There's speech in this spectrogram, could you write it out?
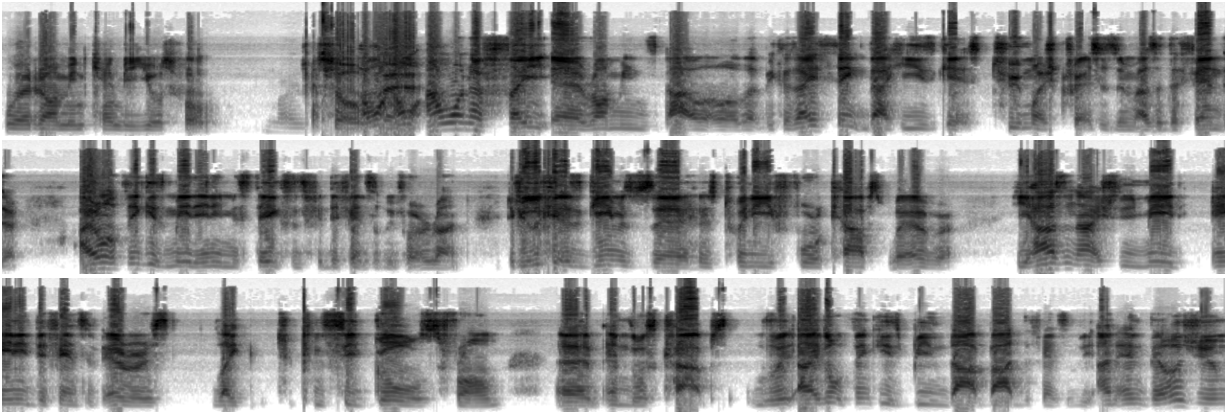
where Ramin can be useful. So I, I, I want to fight uh, Ramin's battle a little bit because I think that he gets too much criticism as a defender. I don't think he's made any mistakes defensively for Iran. If you look at his games, uh, his 24 caps, whatever, he hasn't actually made any defensive errors like to concede goals from um, in those caps. I don't think he's been that bad defensively. And in Belgium,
